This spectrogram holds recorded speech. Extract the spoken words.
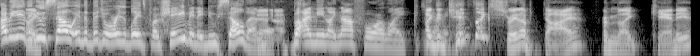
I mean, yeah, they like- do sell individual razor blades for shaving. They do sell them, Yeah. but I mean, like not for like. like did I mean? kids like straight up die from like candy?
